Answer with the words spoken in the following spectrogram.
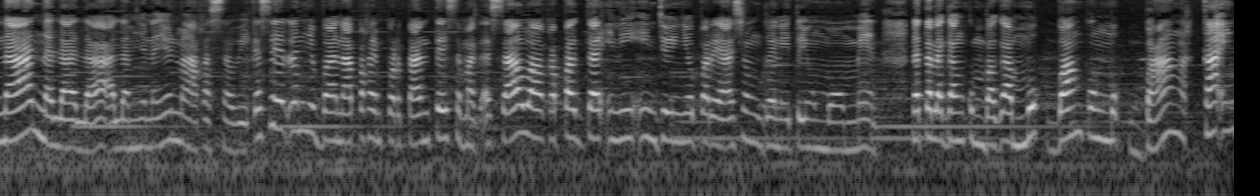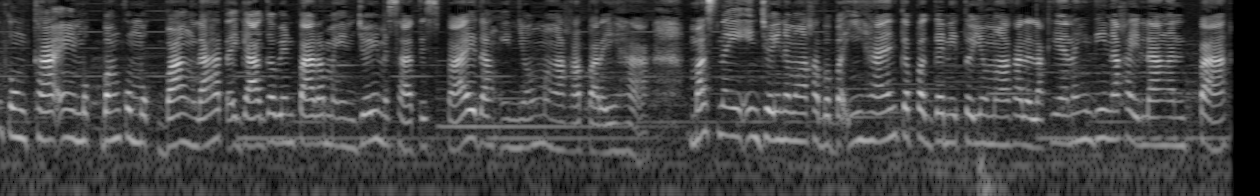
Na nalala. Alam nyo na yun mga kasawi. Kasi alam nyo ba, napaka-importante sa mag-asawa kapag ka ini-enjoy nyo parehas yung ganito yung moment. Na talagang kumbaga mukbang kung mukbang. Kain kung kain, mukbang kung mukbang. Lahat ay gagawin para ma-enjoy, ma-satisfied ang inyong mga kapareha. Mas nai-enjoy ng mga kababaihan kapag ganito yung mga kalalakihan na hindi na kailangan pa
